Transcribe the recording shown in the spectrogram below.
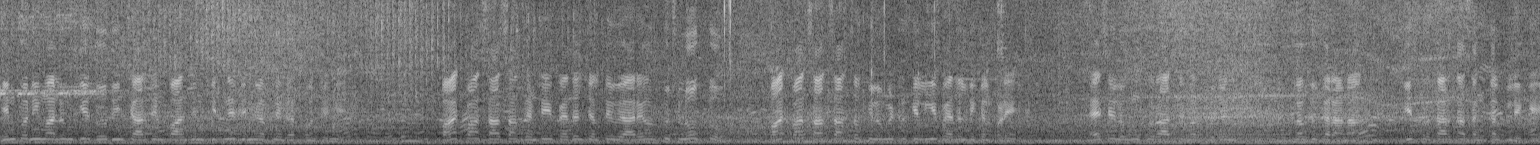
जिनको नहीं मालूम कि दो दिन, चार दिन, पाँच दिन कितने दिन में अपने घर पहुँचेंगे। पाँच पाँच सात सात घंटे पैदल चलते हुए आ रहे हैं और कुछ लोग तो पाँच पाँच सात सात सौ किलोमीटर के लिए पैदल निकल पड़े हैं। ऐसे लोगों को से भर भोजन उपलब्ध कराना, इस प्रकार का संकल्प लेके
